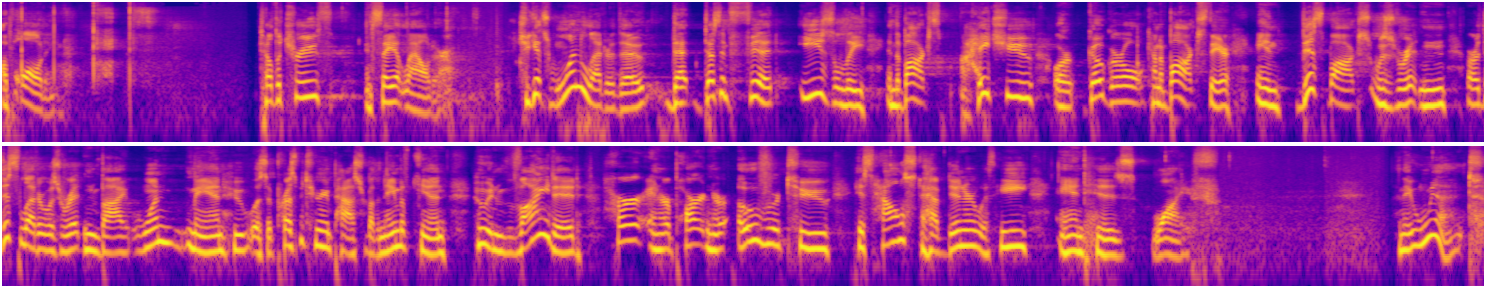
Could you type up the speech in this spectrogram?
applauding. Tell the truth and say it louder. She gets one letter, though, that doesn't fit easily in the box, I hate you, or go girl kind of box there. And this box was written, or this letter was written by one man who was a Presbyterian pastor by the name of Ken, who invited her and her partner over to his house to have dinner with he and his wife. And they went.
